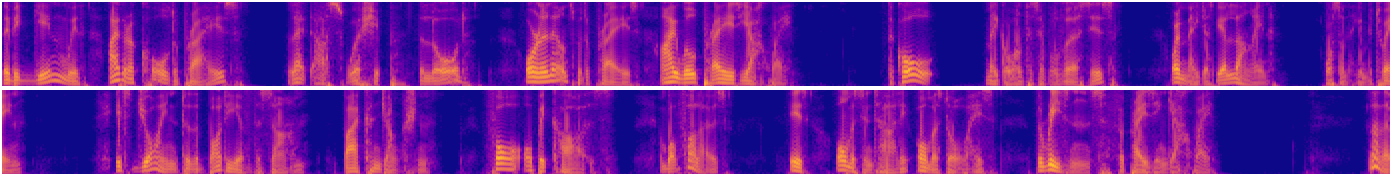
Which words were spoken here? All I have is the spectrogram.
They begin with either a call to praise, let us worship the Lord, or an announcement of praise, I will praise Yahweh. The call may go on for several verses, or it may just be a line, or something in between. It's joined to the body of the psalm by a conjunction, for or because, and what follows is almost entirely, almost always, the reasons for praising Yahweh. Another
